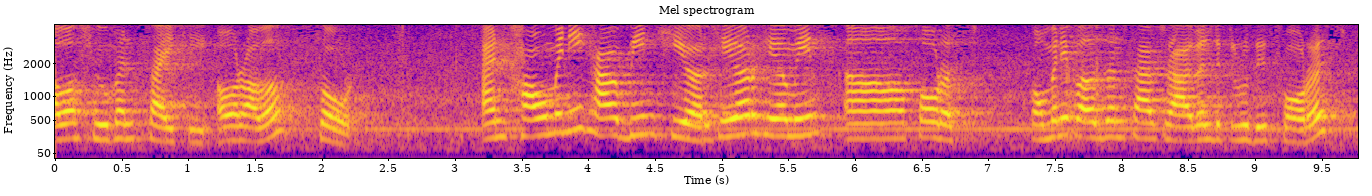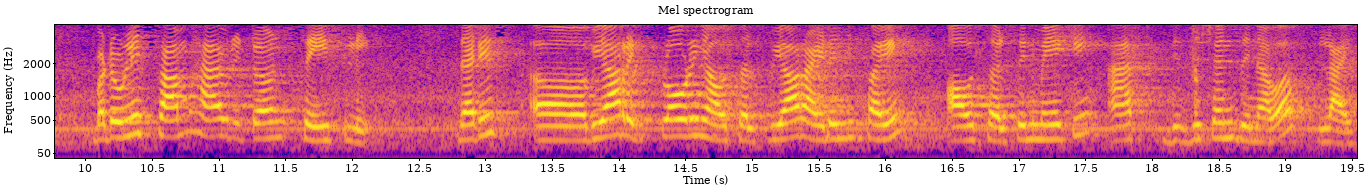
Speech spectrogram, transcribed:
our human psyche or our soul. And how many have been here? Here, here means uh, forest. So many persons have traveled through this forest, but only some have returned safely. That is, uh, we are exploring ourselves, we are identifying ourselves in making apt decisions in our life.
